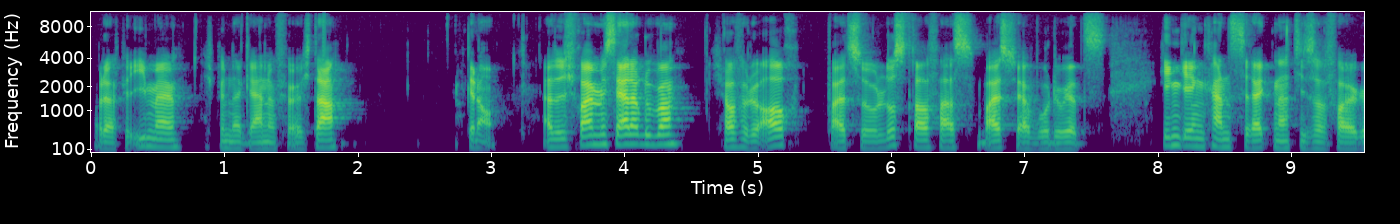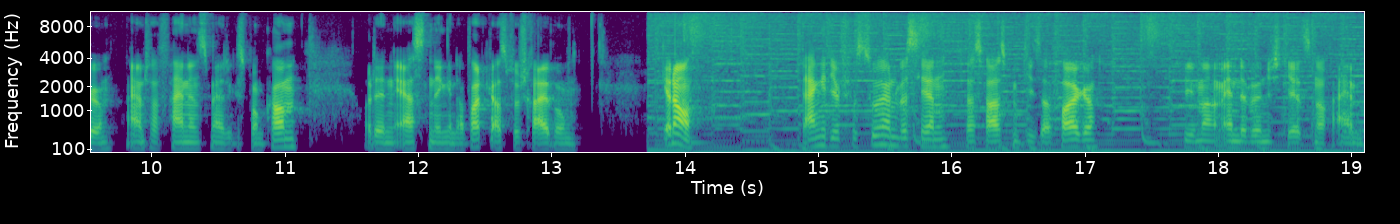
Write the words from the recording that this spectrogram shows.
oder per E-Mail. Ich bin da gerne für euch da. Genau. Also ich freue mich sehr darüber. Ich hoffe, du auch. Falls du Lust drauf hast, weißt du ja, wo du jetzt hingehen kannst, direkt nach dieser Folge. Einfach financemagics.com oder den ersten Link in der Podcast-Beschreibung. Genau. Danke dir fürs Zuhören bisher. Das war's mit dieser Folge. Wie immer am Ende wünsche ich dir jetzt noch einen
